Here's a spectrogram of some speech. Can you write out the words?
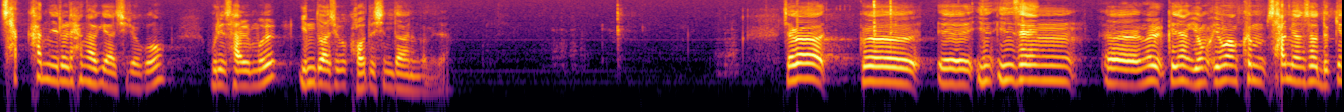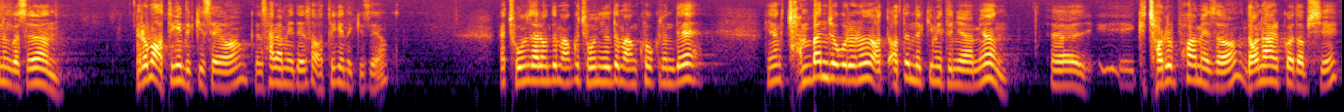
착한 일을 행하게 하시려고 우리 삶을 인도하시고 거두신다는 겁니다. 제가 그 예, 인생을 그냥 요만큼 살면서 느끼는 것은 여러분 어떻게 느끼세요? 그 사람에 대해서 어떻게 느끼세요? 그러니까 좋은 사람도 많고 좋은 일도 많고 그런데 그냥 전반적으로는 어, 어떤 느낌이 드냐면 어, 저를 포함해서 너나 할 것 없이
